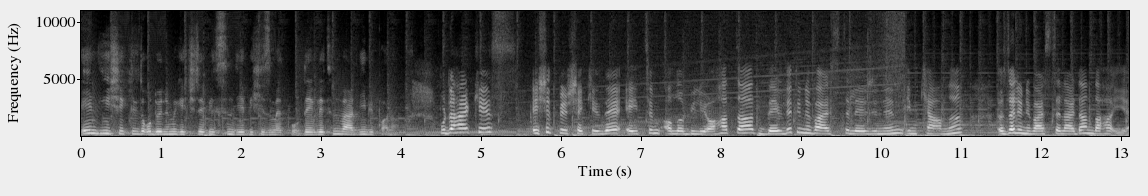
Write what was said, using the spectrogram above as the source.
en iyi şekilde o dönemi geçirebilsin diye bir hizmet bu. Devletin verdiği bir para. Burada herkes eşit bir şekilde eğitim alabiliyor. Hatta devlet üniversitelerinin imkanı özel üniversitelerden daha iyi.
